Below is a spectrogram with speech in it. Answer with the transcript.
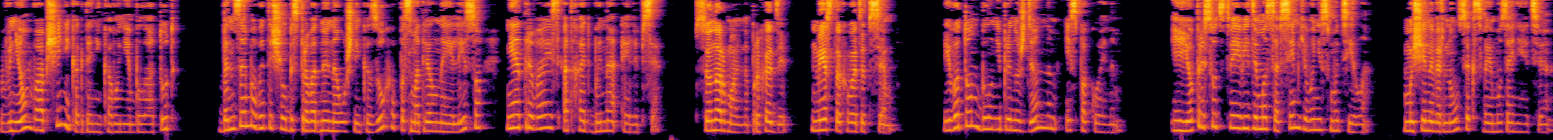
В нем вообще никогда никого не было, а тут... Бензема вытащил беспроводной наушник из уха, посмотрел на Элису, не отрываясь от ходьбы на эллипсе. «Все нормально, проходи. Места хватит всем». И вот он был непринужденным и спокойным. Ее присутствие, видимо, совсем его не смутило. Мужчина вернулся к своему занятию.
